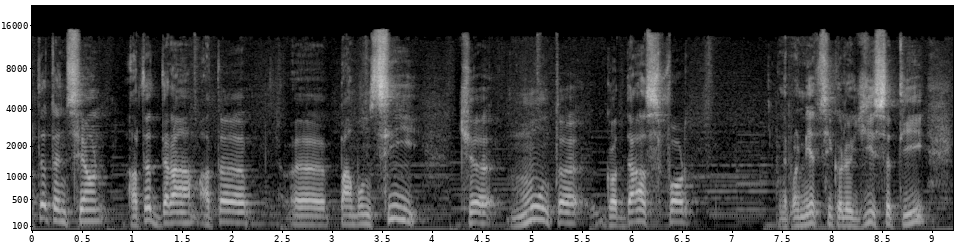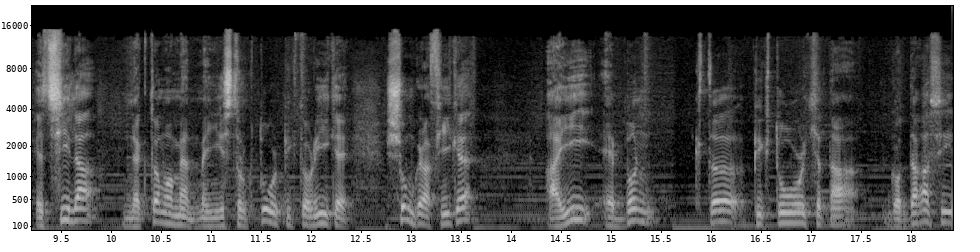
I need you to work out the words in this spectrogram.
atë tension, atë dramë, atë pamundësi që mund të godasë fort nëpërmjet psikologjisë së tij, e cila në këtë moment me një strukturë piktorike shumë grafike, Ai e bën këtë pikturë që ta godasi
